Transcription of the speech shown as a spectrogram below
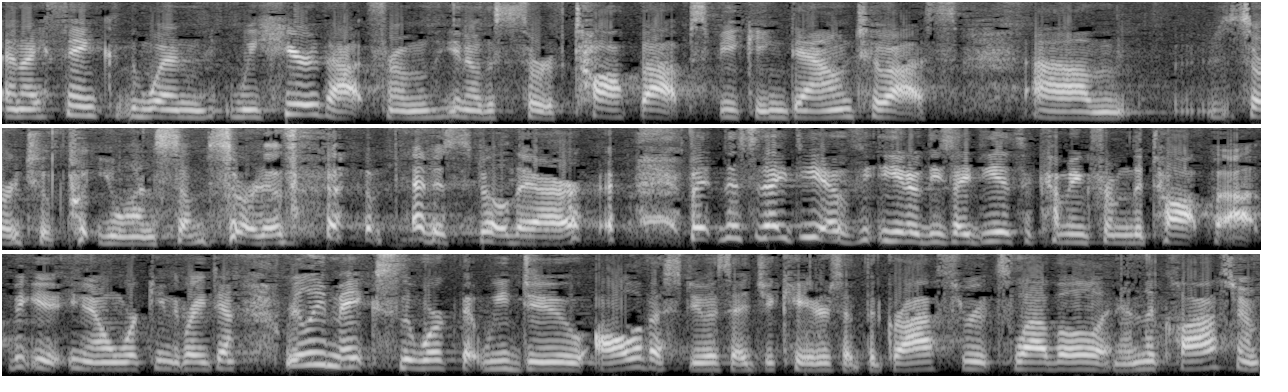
And I think when we hear that from, you know, the sort of top up speaking down to us, um, sorry to put you on some sort of pedestal there, but this idea of, you know, these ideas are coming from the top up, you know, working the way down, really makes the work that we do, all of us do as educators at the grassroots level and in the classroom,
